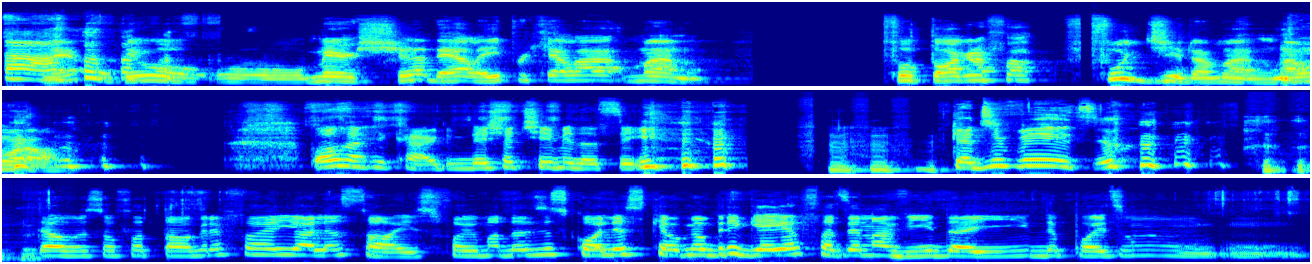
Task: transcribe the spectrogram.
Ah. Né, fazer o, o merchan dela aí, porque ela, mano, fotógrafa fudida, mano, na moral. Porra, Ricardo, me deixa tímida assim. que é difícil. então, eu sou fotógrafa e olha só, isso foi uma das escolhas que eu me obriguei a fazer na vida e depois um, um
